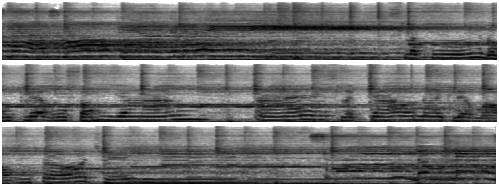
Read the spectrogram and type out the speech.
ស្នេហ៍ស្មោភ័ក្ដីស្លឹកដងធ្លាក់សំយ៉ាងអែស្លឹកចៅនៅធ្លាក់មកត្រឆេងពិសាបំជួសួស្ដីសុ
